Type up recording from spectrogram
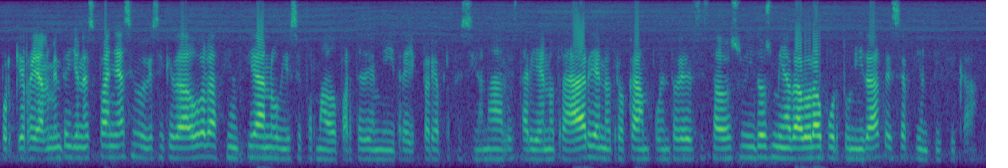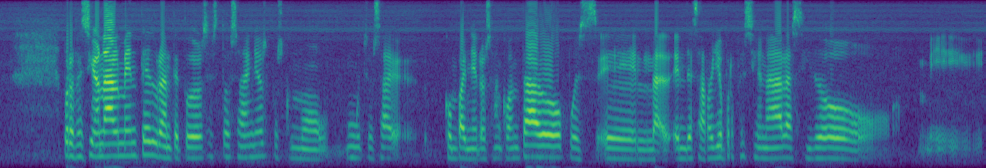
porque realmente yo en España si me hubiese quedado la ciencia no hubiese formado parte de mi trayectoria profesional, estaría en otra área, en otro campo, entonces Estados Unidos me ha dado la oportunidad de ser científica. Profesionalmente, durante todos estos años, pues como muchos eh, compañeros han contado, pues el, desarrollo profesional ha sido eh,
